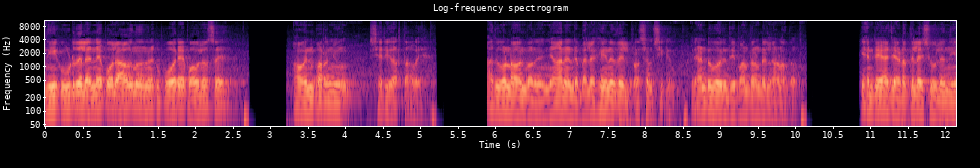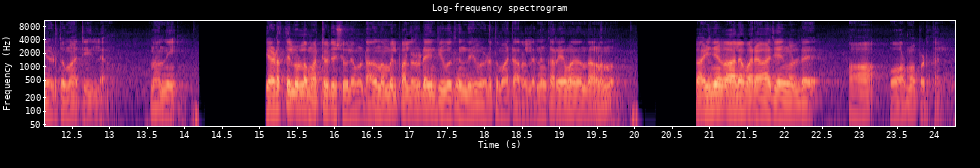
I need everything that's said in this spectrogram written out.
നീ കൂടുതൽ എന്നെ പോലെ ആകുന്നത് നിനക്ക് പോരെ പൗലോസേ? അവൻ പറഞ്ഞു ശരി കർത്താവേ. അതുകൊണ്ട് അവൻ പറഞ്ഞു ഞാൻ എന്റെ ബലഹീനതയിൽ പ്രശംസിക്കും. രണ്ടു പോരിന്തി പന്ത്രണ്ടിലാണത്. എന്റെ ആ ജഡത്തിലെ ശൂലം നീ എടുത്തു മാറ്റിയില്ല. നന്ദി. ജഡത്തിലുള്ള മറ്റൊരു ശൂലമുണ്ട്. അത് നമ്മിൽ പലരുടെയും ജീവിതത്തിൽ ദൈവം എടുത്തു മാറ്റാറില്ല. നിങ്ങൾക്കറിയാമോ അതെന്താണെന്ന്? കഴിഞ്ഞകാല പരാജയങ്ങളുടെ ആ ഓർമ്മപ്പെടുത്തൽ.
